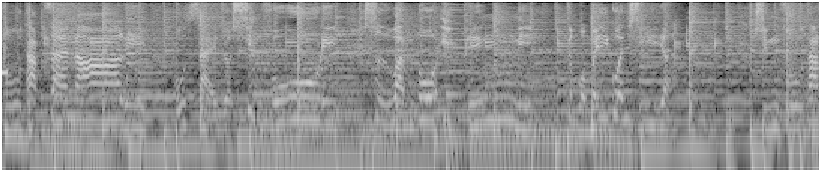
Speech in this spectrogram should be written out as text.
福它在哪里？不在这幸福。万多一平米跟我没关系呀。幸福它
